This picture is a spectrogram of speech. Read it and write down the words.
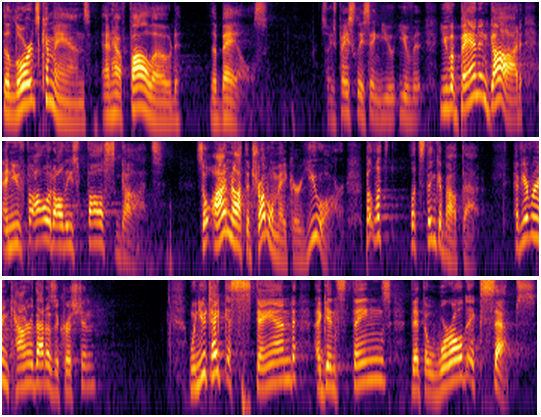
the Lord's commands and have followed the Baals. So he's basically saying you, you've, you've abandoned God and you've followed all these false gods. So I'm not the troublemaker, you are. But let's, let's think about that. Have you ever encountered that as a Christian? When you take a stand against things that the world accepts,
